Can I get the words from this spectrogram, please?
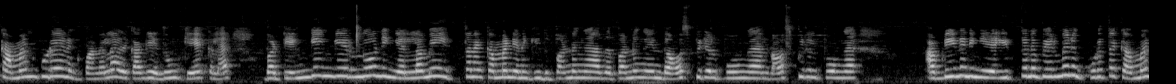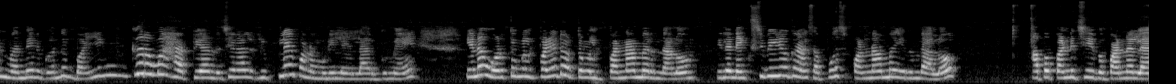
கமெண்ட் கூட எனக்கு பண்ணலை. அதுக்காக எதுவும் கேட்கல பட் எங்கெங்கே இருந்தோ நீங்கள் எல்லாமே இத்தனை கமெண்ட் எனக்கு இது பண்ணுங்கள் அதை பண்ணுங்கள் இந்த ஹாஸ்பிட்டல் போங்க அந்த ஹாஸ்பிட்டல் போங்க அப்படின்னு நீங்கள் இத்தனை பேருமே எனக்கு கொடுத்த கமெண்ட் வந்து எனக்கு வந்து பயங்கரமாக ஹாப்பியாக இருந்துச்சு. என்னால் ரிப்ளை பண்ண முடியல எல்லாருக்குமே. ஏன்னா ஒருத்தவங்களுக்கு பண்ணிட்டு ஒருத்தவங்களுக்கு பண்ணாமல் இருந்தாலோ இல்லை நெக்ஸ்ட் வீடியோக்கு நான் சப்போஸ் பண்ணாமல் இருந்தாலோ அப்போ பண்ணுச்சு இப்போ பண்ணலை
